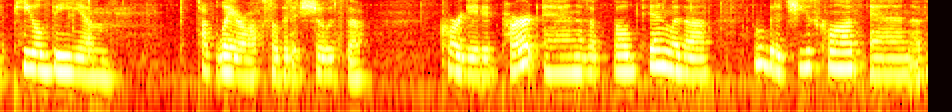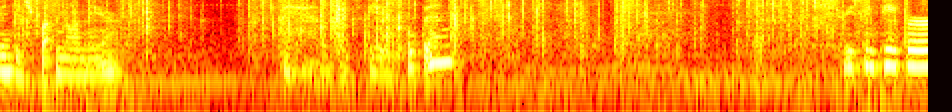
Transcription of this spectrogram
I peeled the um, top layer off so that it shows the corrugated part. And there's a bulb pin with a little bit of cheesecloth and a vintage button on there. And this is open. Tracing paper,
